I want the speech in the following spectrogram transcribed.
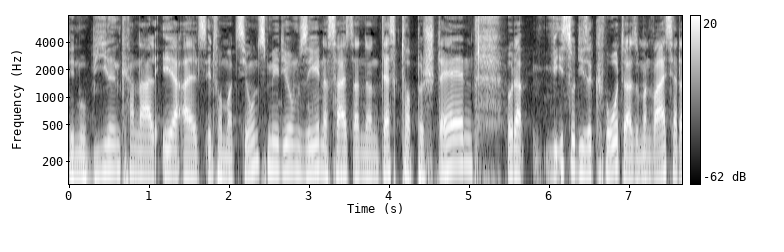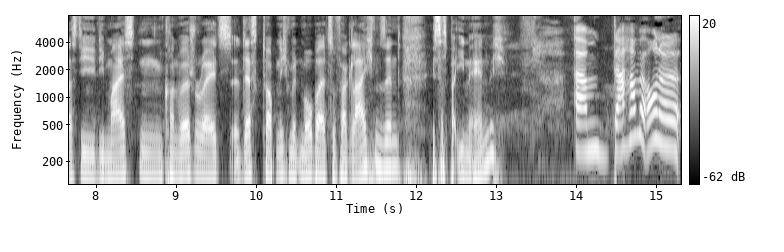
den mobilen Kanal eher als Informationsmedium sehen? Das heißt, an einem Desktop bestellen? Oder wie ist so diese Quote? Also man weiß ja, dass die, die meisten Conversion Rates äh, Desktop nicht mit Mobile zu vergleichen sind. Ist das bei Ihnen ähnlich? Ähm, da haben wir auch eine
